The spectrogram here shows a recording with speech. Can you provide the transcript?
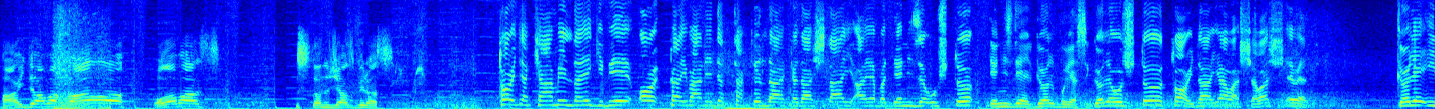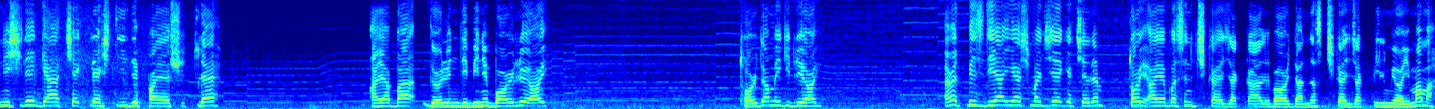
Haydi ama aa, olamaz. Islanacağız biraz. Toy da Kamil dayı gibi o pervanede takıldı arkadaşlar. Araba denize uçtu. Deniz değil göl boyası. Göle uçtu. Toy da yavaş yavaş evet. Göle inişini gerçekleştirdi paraşütle. Araba gölün dibini boyluyor. Toy da mı gidiyor? Evet biz diğer yarışmacıya geçelim. Toy arabasını çıkaracak galiba oradan. Nasıl çıkaracak bilmiyorum ama.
